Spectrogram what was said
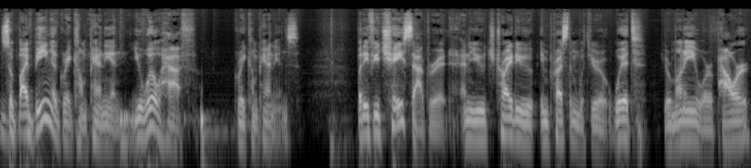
So by being a great companion, you will have great companions. But if you chase after it and you try to impress them with your wit, your money, or power,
